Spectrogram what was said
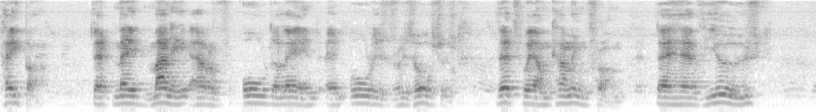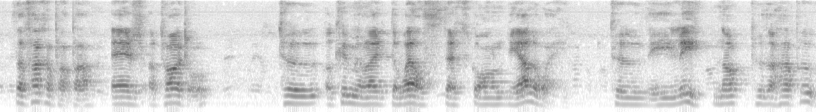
paper. That made money out of all the land and all its resources. That's where I'm coming from. They have used the whakapapa as a title to accumulate the wealth that's gone the other way, to the elite, not to the hapu.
